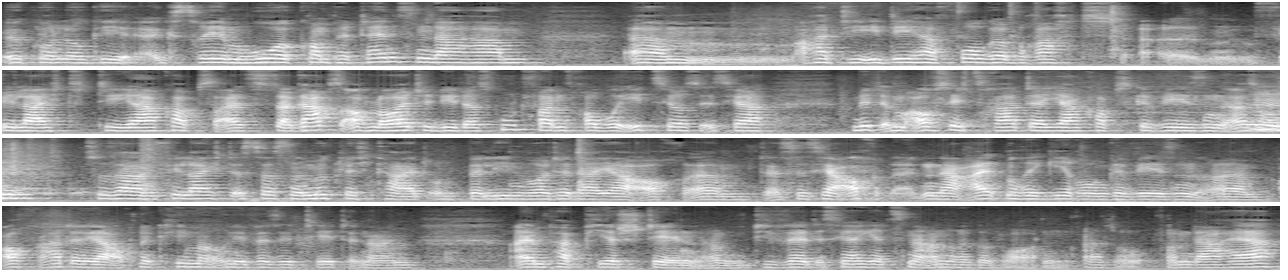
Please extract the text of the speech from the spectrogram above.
Ökologie, extrem hohe Kompetenzen da haben, ähm, hat die Idee hervorgebracht, äh, vielleicht die Jakobs als, da gab es auch Leute, die das gut fanden. Frau Boetius ist ja mit im Aufsichtsrat der Jakobs gewesen. Also zu sagen, vielleicht ist das eine Möglichkeit. Und Berlin wollte da ja auch, ähm, das ist ja auch in der alten Regierung gewesen, ähm, auch hatte ja auch eine Klimauniversität in einem, einem Papier stehen. Ähm, die Welt ist ja jetzt eine andere geworden. Also von daher,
